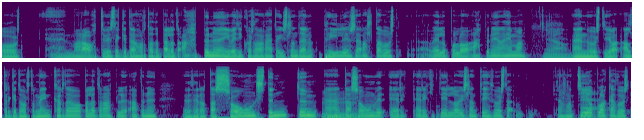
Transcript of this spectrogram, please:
og eh, maður átti vist að geta að horta þetta Bellator appinu, ég veit ekki hvort það var hægt á Íslandi en prílins er alltaf, veist, available á appinu hérna heima, Já, en veist, ég var aldrei geta horta mainkarta á Bellator appinu. Þeir á DAZN stundum en Mhm. DAZN er, er ekki til á Íslandi þú veist, það er svona geoblokka, þú veist.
